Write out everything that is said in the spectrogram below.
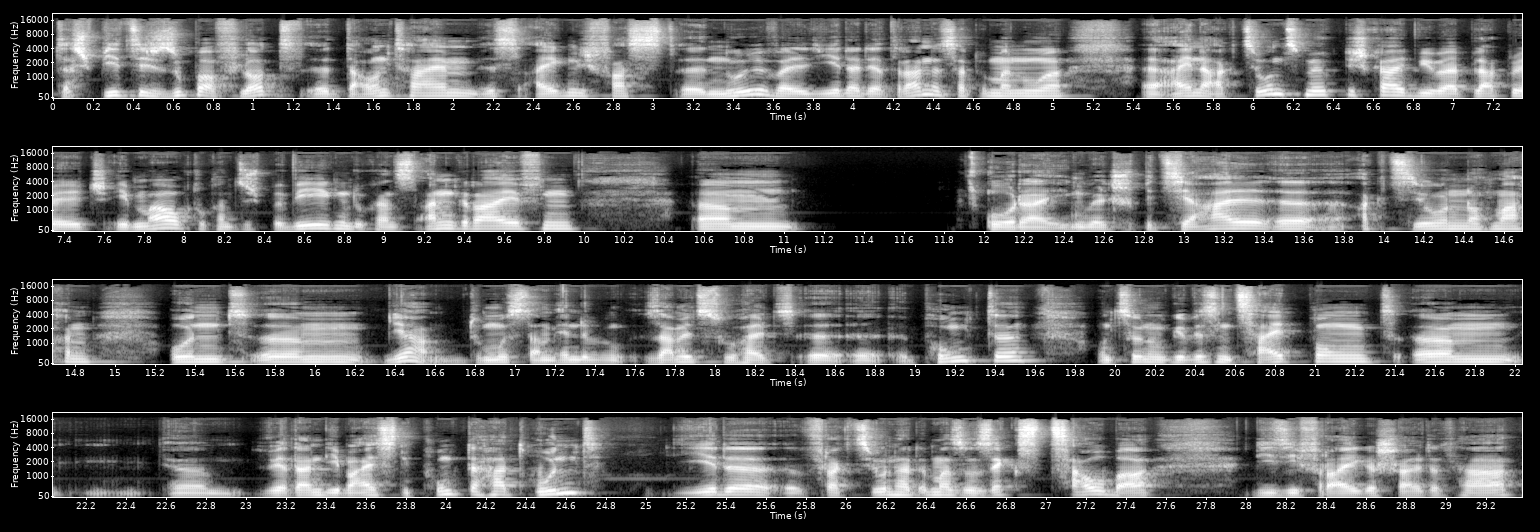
das spielt sich super flott. Äh, Downtime ist eigentlich fast äh, null, weil jeder, der dran ist, hat immer nur eine Aktionsmöglichkeit, wie bei Blood Rage eben auch. Du kannst dich bewegen, du kannst angreifen. Ähm, oder irgendwelche Spezialaktionen äh, noch machen. Und ähm, ja, du musst am Ende sammelst du halt äh, äh, Punkte und zu einem gewissen Zeitpunkt, ähm, äh, wer dann die meisten Punkte hat und jede äh, Fraktion hat immer so sechs Zauber, die sie freigeschaltet hat,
